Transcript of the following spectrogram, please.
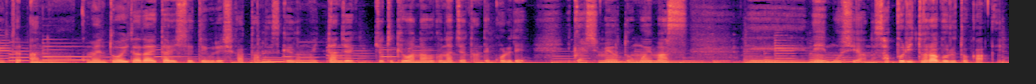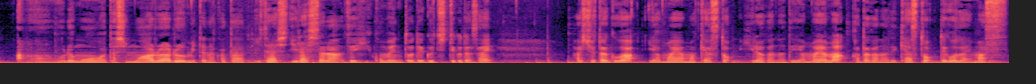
ょっとあのコメントをいただいたりしてて嬉しかったんですけれども一旦じゃちょっと今日は長くなっちゃったんでこれで一回締めようと思います。えー、ねもしあのサプリトラブルとかあ俺も私もあるあるみたいな方いらしたら是非コメントで愚痴ってください。ハッシュタグは山々キャスト。ひらがなで山々カタカナでキャストでございます。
